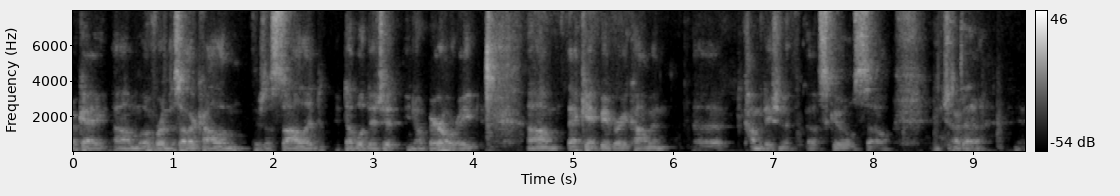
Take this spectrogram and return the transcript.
okay, um, over in this other column, there's a solid double digit, you know, barrel rate. Um, that can't be a very common uh, combination of, of skills. So try to, yeah.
